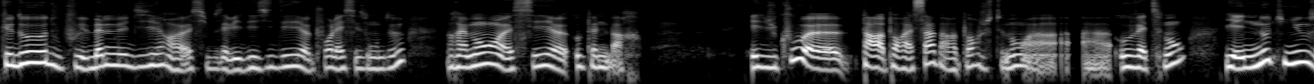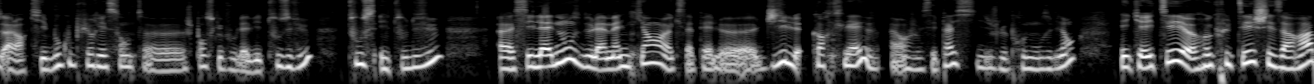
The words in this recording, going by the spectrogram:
que d'autres. Vous pouvez même me dire si vous avez des idées pour la saison 2. Vraiment, c'est open bar. Et du coup, par rapport à ça, par rapport justement aux vêtements, il y a une autre news, alors qui est beaucoup plus récente, je pense que vous l'avez tous vu, tous et toutes vu, euh, c'est l'annonce de la mannequin euh, qui s'appelle euh, Jill Kortlev, alors je ne sais pas si je le prononce bien, et qui a été recrutée chez Zara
